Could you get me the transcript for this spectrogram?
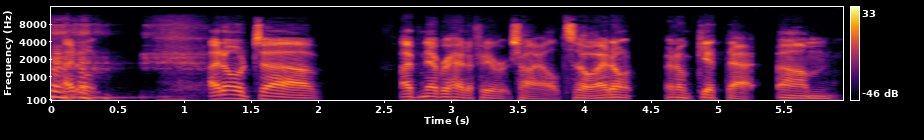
I don't. I don't. Uh, I've never had a favorite child, so I don't. I don't get that. Um,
